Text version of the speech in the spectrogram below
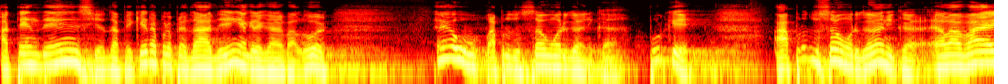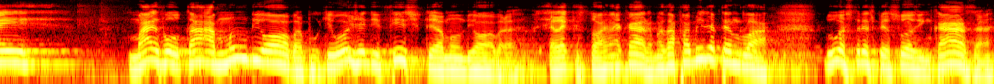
a tendência da pequena propriedade em agregar valor é a produção orgânica. Por quê? A produção orgânica, ela vai mais voltar à mão de obra, porque hoje é difícil ter a mão de obra, ela é que se torna cara, mas a família tendo lá duas, três pessoas em casa,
